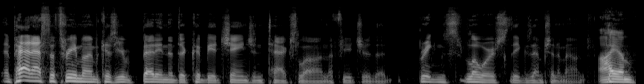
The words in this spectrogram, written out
And Pat asked the three million because you're betting that there could be a change in tax law in the future that brings lowers the exemption amount. I am.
